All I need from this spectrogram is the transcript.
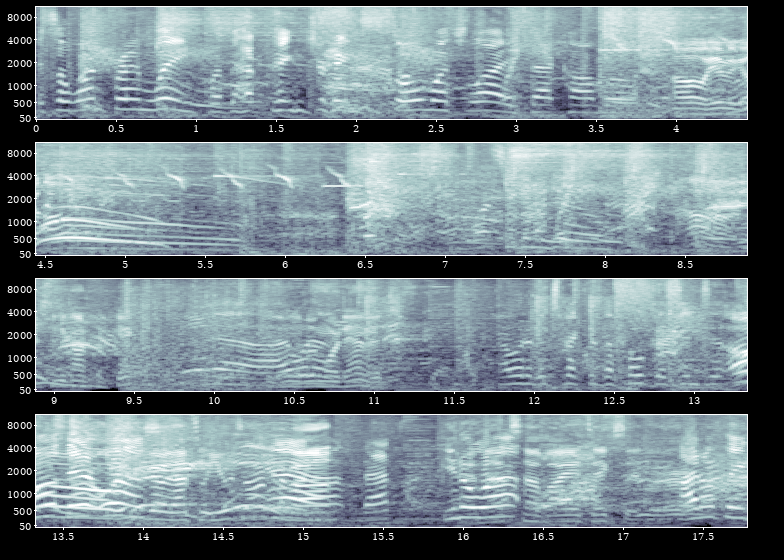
it's a one frame link, but that thing drains so much life, that combo. Oh, here we go. Oh! What's he gonna do? Oh, he should have gone for kick. Yeah, I A little bit more damage. I would have expected the focus into Oh, oh there it there was! you go. That's what you were talking yeah, about. that you know what? That's what? how Vaya takes it. I don't think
